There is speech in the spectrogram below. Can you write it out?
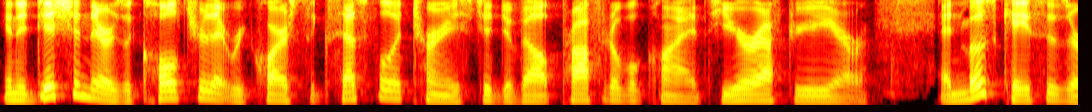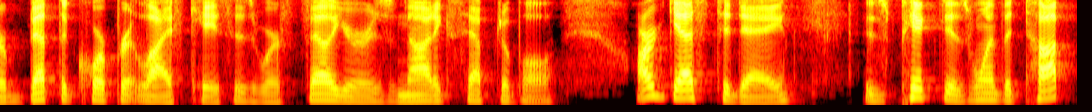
In addition, there is a culture that requires successful attorneys to develop profitable clients year after year. And most cases are bet the corporate life cases where failure is not acceptable. Our guest today is picked as one of the top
